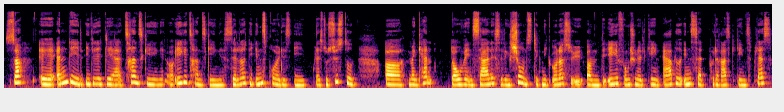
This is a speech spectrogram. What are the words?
Så øh, anden del i det, det er transgene og ikke-transgene celler, de indsprøjtes i blastocystet, og man kan dog ved en særlig selektionsteknik undersøge, om det ikke-funktionelle gen er blevet indsat på det raske gens plads,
